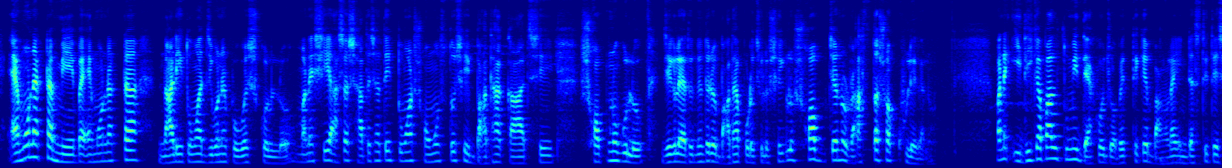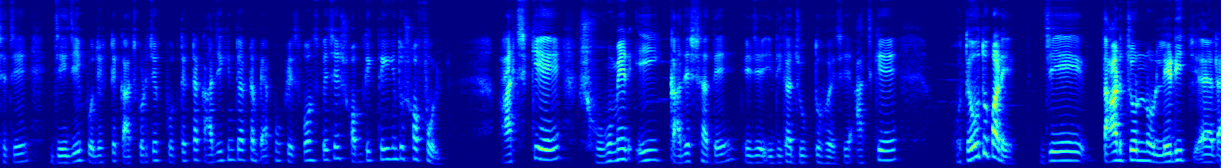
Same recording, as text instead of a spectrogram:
এমন একটা মেয়ে বা এমন একটা নারী তোমার জীবনে প্রবেশ করল মানে সেই আসার সাথে সাথেই তোমার সমস্ত সেই বাধা কাজ, সেই স্বপ্নগুলো, যেগুলো এতদিন ধরে বাধা পড়েছিল, সেগুলো সব যেন রাস্তা সব খুলে গেল। মানে ইধিকা পাল তুমি দেখো জবের থেকে বাংলা ইন্ডাস্ট্রিতে এসেছে, যেই যেই প্রজেক্টে কাজ করেছে, প্রত্যেকটা কাজে কিন্তু একটা ব্যাপক রেসপন্স পেয়েছে, সব দিক থেকে কিন্তু সফল। আজকে সোহমের এই কাজের সাথে এই যে ইদিকা যুক্ত হয়েছে, আজকে হতেও তো পারে যে তার জন্য লেডি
